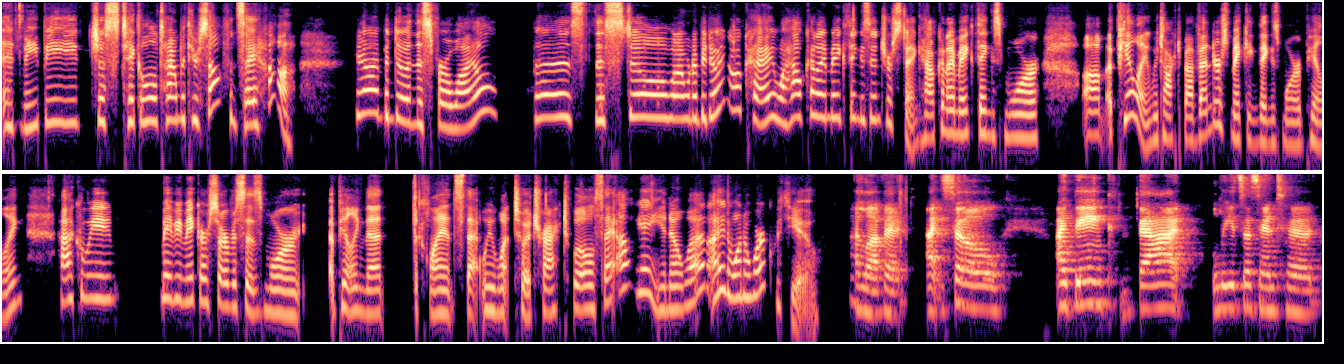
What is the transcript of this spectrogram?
And maybe just take a little time with yourself and say, huh, you know, I've been doing this for a while is this still what I want to be doing? Okay, well, how can I make things interesting? How can I make things more um, appealing? We talked about vendors making things more appealing. How can we maybe make our services more appealing that the clients that we want to attract will say, oh, yeah, you know what? I want to work with you. I love it. I, so I think that leads us into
